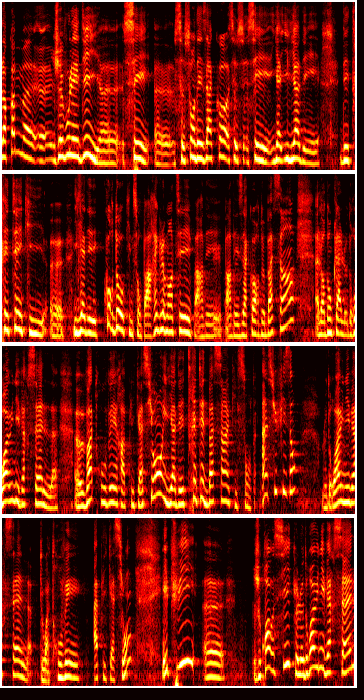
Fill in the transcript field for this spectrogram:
Alors, comme euh, je vous l'ai dit, euh, euh, ce sont des accords, il y a, des, traités qui, il y a des cours d'eau qui ne sont pas réglementés par des, par des accords de bassin. Alors donc là, le droit universel va trouver application. Il y a des traités de bassin qui sont insuffisants. Le droit universel doit trouver application. Et puis, je crois aussi que le droit universel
